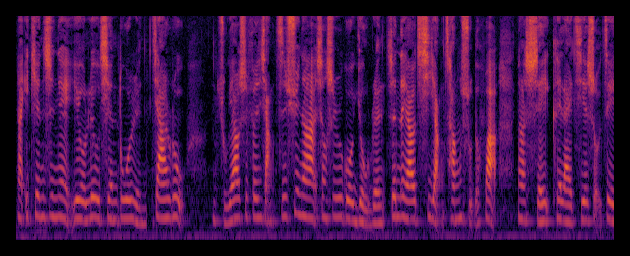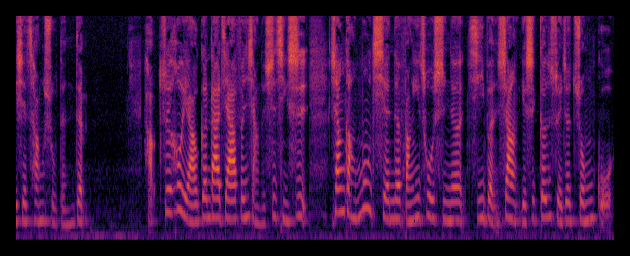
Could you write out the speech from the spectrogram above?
那一天之内也有六千多人加入。主要是分享资讯啊，像是如果有人真的要弃养仓鼠的话，那谁可以来接手这些仓鼠等等。好，最后也要跟大家分享的事情是，香港目前的防疫措施呢，基本上也是跟随着中国，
